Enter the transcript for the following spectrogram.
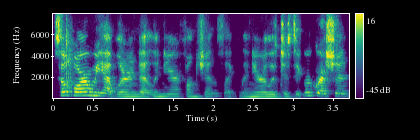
So far, we have learned that linear functions like linear logistic regression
